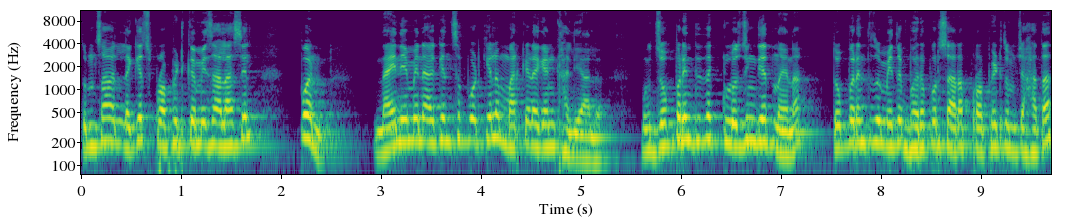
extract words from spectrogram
तुमचा लगेच प्रॉफिट कमी झाला असेल. पण नाईन एम एने अगेन सपोर्ट केलं मार्केट अगेन खाली आलं. मग जोपर्यंत इथं क्लोजिंग देत नाही ना तोपर्यंत तुम्ही इथे भरपूर सारा प्रॉफिट तुमच्या हातात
